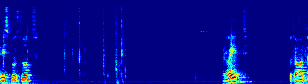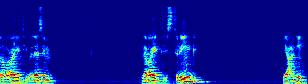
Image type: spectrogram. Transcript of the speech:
response dot write وطبعا طالما write يبقى لازم ن write string يعني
